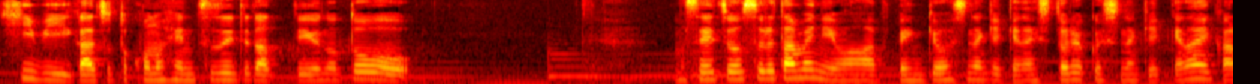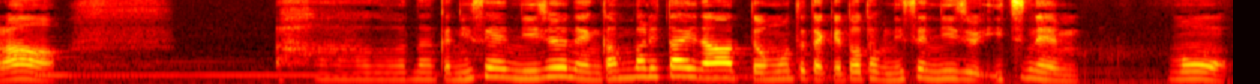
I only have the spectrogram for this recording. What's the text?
日々がちょっとこの辺続いてたっていうのと、まあ、成長するためには勉強しなきゃいけないし努力しなきゃいけないからあなんか2020年頑張りたいなって思ってたけど多分2021年も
